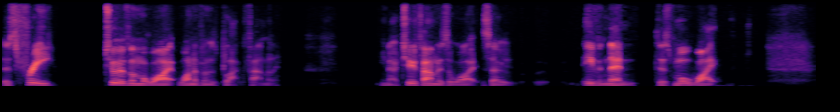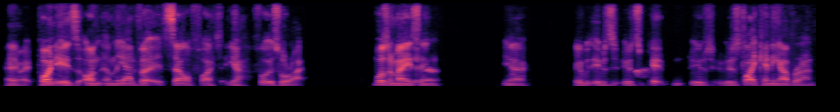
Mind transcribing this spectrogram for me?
there's three. Two of them are white one of them is black family. You know two families are white so even then there's more white. Anyway point is on on the advert itself i th- yeah thought it was all right. Wasn't amazing. You know it was it was it was a bit it was it was like any other ad,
